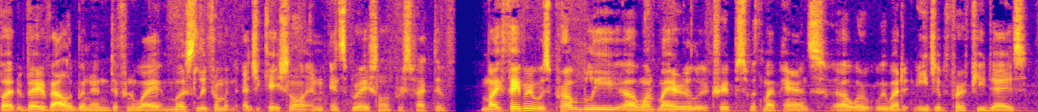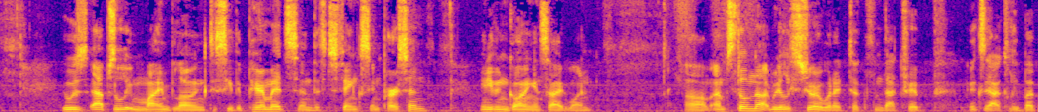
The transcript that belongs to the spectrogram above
but very valuable in a different way, mostly from an educational and inspirational perspective. My favorite was probably uh, one of my earlier trips with my parents, uh, where we went to Egypt for a few days. It was absolutely mind blowing to see the pyramids and the Sphinx in person, and even going inside one. Um, I'm still not really sure what I took from that trip exactly, but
